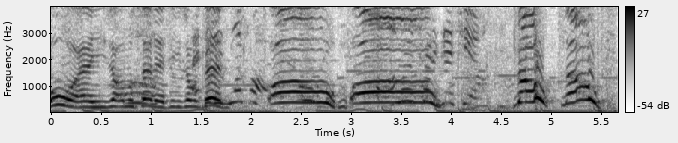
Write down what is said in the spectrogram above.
Oh, uh, he's almost dead. I think he's almost I dead. he's one pop. Oh! I'm Oh! gonna get you. No! No!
